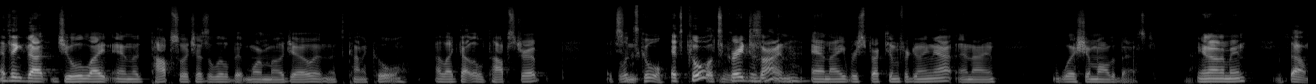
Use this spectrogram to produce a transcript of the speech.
I think that jewel light and the top switch has a little bit more mojo, and it's kind of cool. I like that little top strip. It's Looks cool. it's cool. It's a great Mhm. design, and I respect him for doing that, and I wish him all the best. Nice. You know what I mean? So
